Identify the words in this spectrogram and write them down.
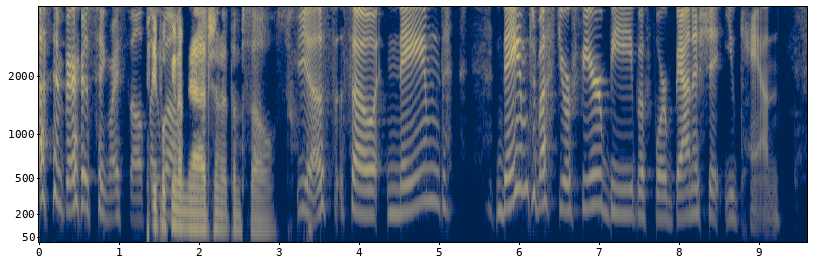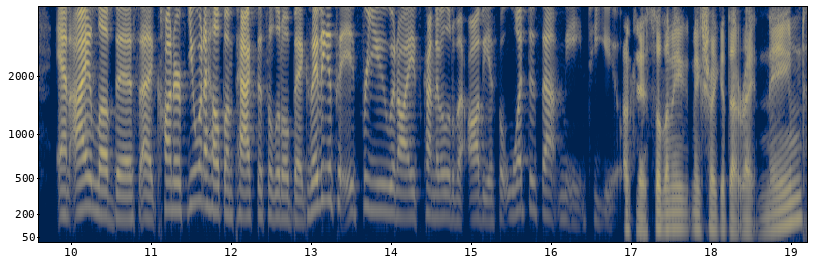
of embarrassing myself people can imagine it themselves. Yes so named named must your fear be before banish it you can and I love this. Uh, Connor, if you want to help unpack this a little bit, because I think it's it, for you and I, it's kind of a little bit obvious, but what does that mean to you? Okay, so let me make sure I get that right. Named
